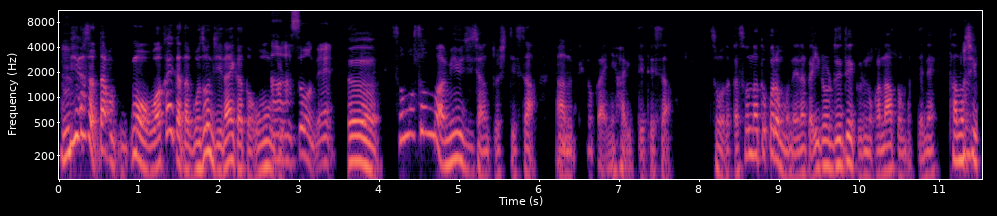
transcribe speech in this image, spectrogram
皆さん多分もう若い方ご存知ないかと思うけどああ、そうね。うん。そもそもはミュージシャンとしてさ、あの、うん芸能界に入っててさ、そう、だからそんなところもね、なんかいろいろ出てくるのかなと思ってね、楽しみ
